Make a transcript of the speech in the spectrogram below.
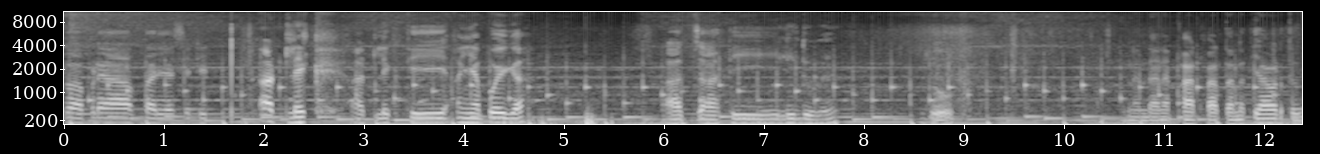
તો આપણે આ આવતા રહ્યા છે કે આટલેક. આટલેકથી અહીંયા પોઈગા આ ચાથી લીધું હે. જો નંદાને ફાટ ફાટતા નથી આવડતું.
